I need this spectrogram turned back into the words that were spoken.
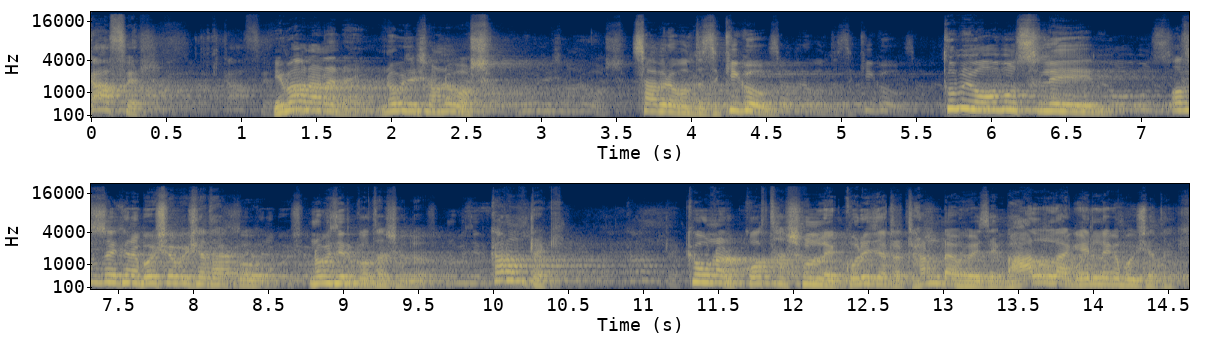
কাফের। ইমান আনে নাই, নবীজির সামনে বসে। সাহাবিরা বলতেছে, কি গো? তুমি অমুসলিম, অথচ এখানে বসে বসে থাকো। নবীজির কথা শুনো কারণটা কি? কেউ ওনার কথা শুনলে কলিজাটা ঠান্ডা হয়ে যায়, ভালো লাগে, এর লেগে বসে থাকি।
